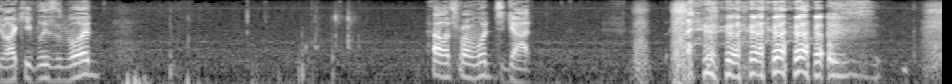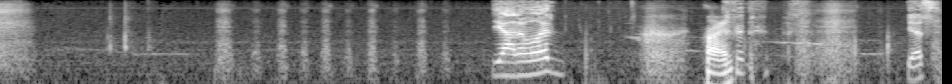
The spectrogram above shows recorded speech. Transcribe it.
You want to keep losing wood? How much more wood you got? you out of wood? Ryan. Yes.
